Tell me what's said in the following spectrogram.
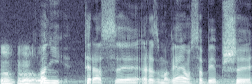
Mhm. Oni teraz e, rozmawiają sobie przy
